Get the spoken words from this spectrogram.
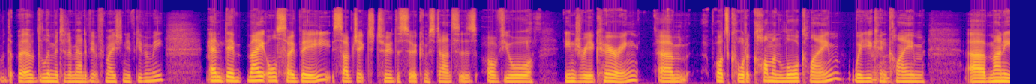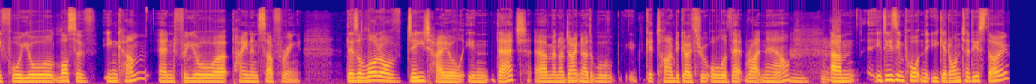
the, uh, the limited amount of information you've given me. And there may also be, subject to the circumstances of your injury occurring, um, what's called a common law claim, where you can claim uh, money for your loss of income and for your pain and suffering. There's a lot of detail in that, um, and I don't know that we'll get time to go through all of that right now. Um, it is important that you get onto this, though.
